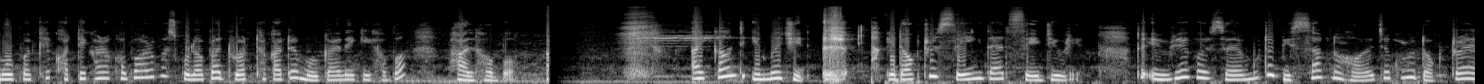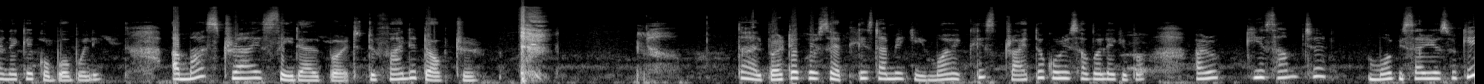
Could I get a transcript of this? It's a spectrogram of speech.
মোৰ পক্ষে ক্ষতিকাৰক হ'ব আৰু মই স্কুলৰ পৰা দূৰত থকাটোৱে মোৰ কাৰণে কি হ'ব? ভাল হ'ব। I can't imagine a doctor saying that said Yuri তো ইউৰিয়ে কৈছে মোৰতো বিশ্বাস নহয় যে কোনো ডক্টৰে এনেকৈ ক'ব বুলি। I must try said Albert to find a doctor তো এলবাৰ্টে কৈছে এটলিষ্ট আমি কি? মই এটলিষ্ট ট্ৰাইটো কৰি চাব লাগিব। আৰু কি চাম যে মই বিচাৰি আছোঁ কি?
